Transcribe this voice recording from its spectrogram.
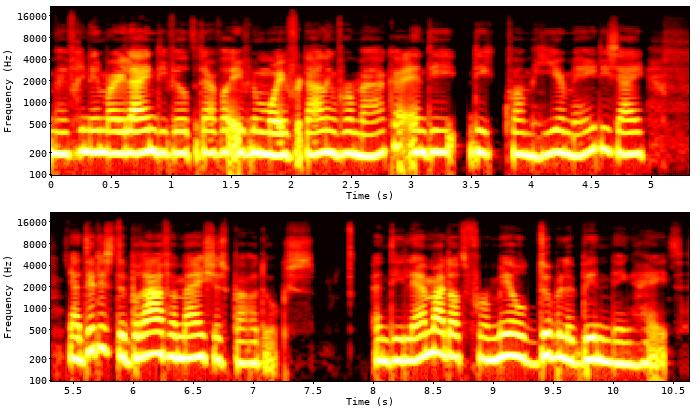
mijn vriendin Marjolein die wilde daar wel even een mooie vertaling voor maken. En die, die kwam hiermee. Die zei: Ja, dit is de brave meisjesparadox. Een dilemma dat formeel dubbele binding heet.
